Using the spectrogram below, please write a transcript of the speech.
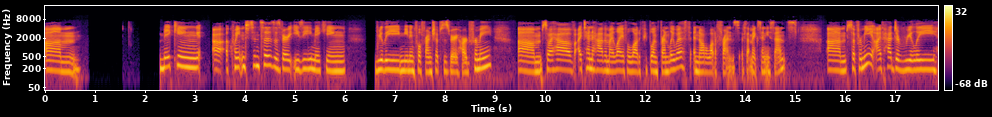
um, making uh, acquaintances is very easy. Making really meaningful friendships is very hard for me. Um, so I have, I tend to have in my life a lot of people I'm friendly with and not a lot of friends, if that makes any sense. Um, so for me, I've had to really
